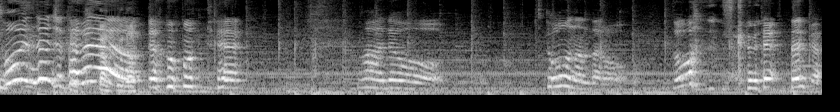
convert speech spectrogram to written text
そういうんじゃダメだよって思って。まあでもどうなんだろう。どうなんですかね。なんか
